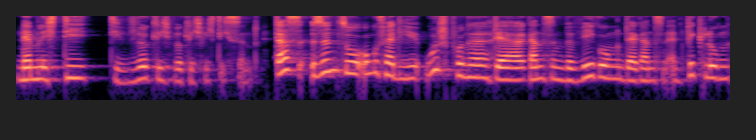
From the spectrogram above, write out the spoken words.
nämlich die, die wirklich, wirklich wichtig sind. Das sind so ungefähr die Ursprünge der ganzen Bewegung, der ganzen Entwicklung.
